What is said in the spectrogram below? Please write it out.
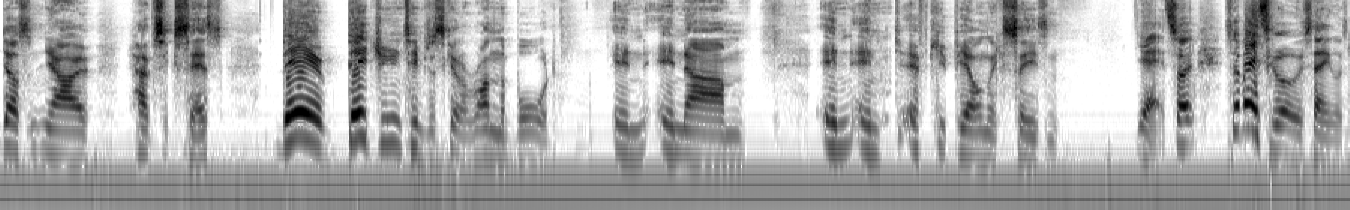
doesn't you know have success their their junior team's just going to run the board in in um in in FQPL next season Yeah, so so basically what we we're saying was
